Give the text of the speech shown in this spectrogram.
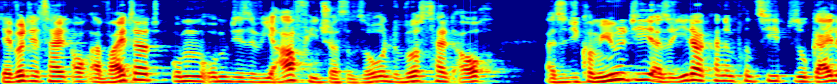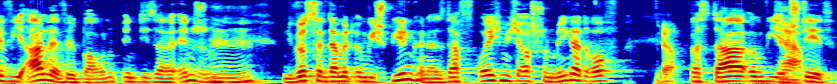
der wird jetzt halt auch erweitert um, um diese VR-Features und so. Und du wirst halt auch, also die Community, also jeder kann im Prinzip so geile VR-Level bauen in dieser Engine. Und du wirst dann damit irgendwie spielen können. Also da freue ich mich auch schon mega drauf, Ja. was da irgendwie Ja. entsteht.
